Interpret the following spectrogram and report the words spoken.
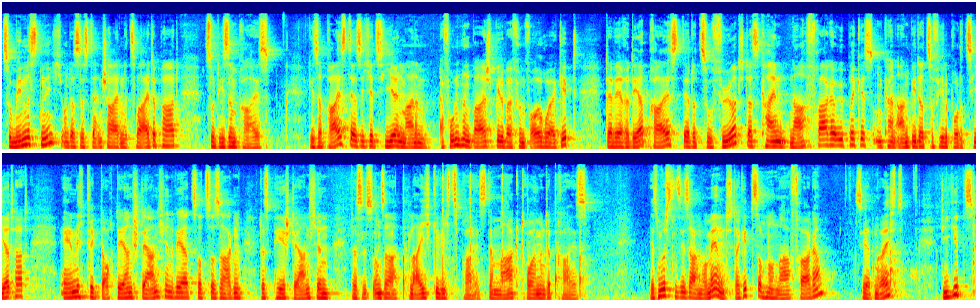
Zumindest nicht, und das ist der entscheidende zweite Part, zu diesem Preis. Dieser Preis, der sich jetzt hier in meinem erfundenen Beispiel bei 5 Euro ergibt, der wäre der Preis, der dazu führt, dass kein Nachfrager übrig ist und kein Anbieter zu viel produziert hat. Ähnlich kriegt auch der einen Sternchenwert sozusagen, das P-Sternchen, das ist unser Gleichgewichtspreis, der markträumende Preis. Jetzt müssten Sie sagen, Moment, da gibt es doch noch Nachfrager. Sie hätten recht, die gibt es.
